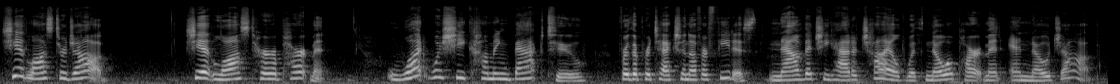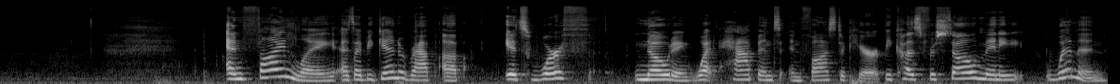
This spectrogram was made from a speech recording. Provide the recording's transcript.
she had lost her job. She had lost her apartment. What was she coming back to for the protection of her fetus now that she had a child with no apartment and no job? And finally, as I begin to wrap up, it's worth noting what happens in foster care because for so many women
